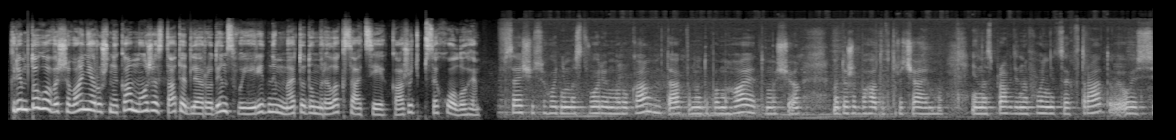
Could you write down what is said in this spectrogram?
Крім того, вишивання рушника може стати для родин своєрідним методом релаксації, кажуть психологи. Все, що сьогодні ми створюємо руками, так воно допомагає, тому що ми дуже багато втрачаємо. І насправді на фоні цих втрат, ось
